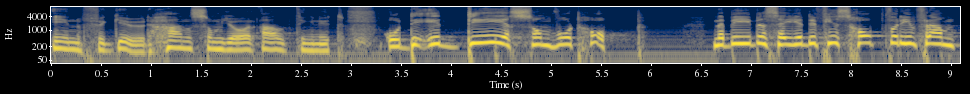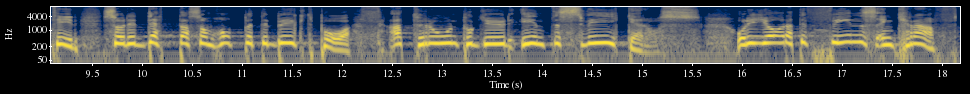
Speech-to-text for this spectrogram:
inför Gud, han som gör allting nytt. Och det är det som vårt hopp när Bibeln säger det finns hopp för din framtid, så är det detta som hoppet är byggt på. Att tron på Gud inte sviker oss. Och det gör att det finns en kraft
